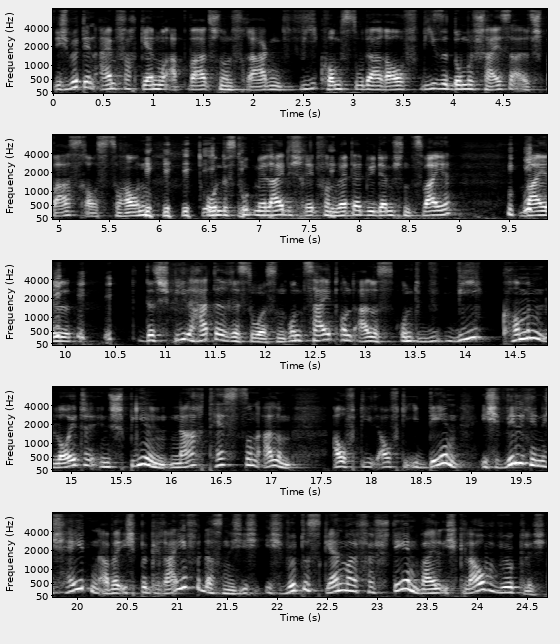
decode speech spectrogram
ich würde den einfach gern nur abwatschen und fragen, wie kommst du darauf, diese dumme Scheiße als Spaß rauszuhauen? und es tut mir leid, ich rede von Red Dead Redemption 2, weil das Spiel hatte Ressourcen und Zeit und alles. Und wie kommen Leute in Spielen nach Tests und allem auf die, auf die Ideen. Ich will hier nicht haten, aber ich begreife das nicht. Ich, ich würde es gern mal verstehen, weil ich glaube wirklich,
